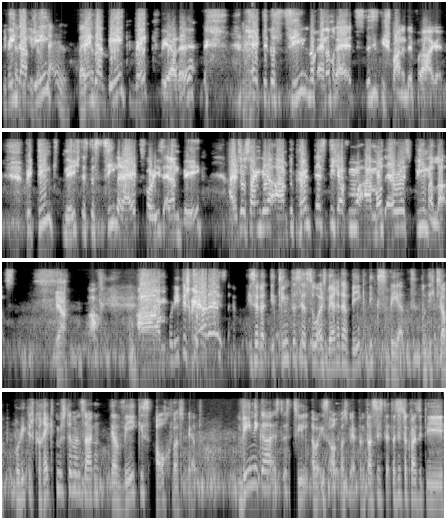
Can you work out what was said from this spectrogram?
wenn der Weg, wenn der Weg weg wäre, hätte das Ziel noch einen Reiz? Das ist die spannende Frage. Bedingt nicht, dass das Ziel reizvoll ist, einen Weg, also sagen wir, ähm, du könntest dich auf dem äh, Mount Everest beamen lassen. Ja. Ähm, politisch korrekt ist, ist ja, klingt das ja so, als wäre der Weg nichts wert. Und ich glaube, politisch korrekt müsste man sagen, der Weg ist auch was wert. Weniger ist das Ziel, aber ist auch was wert. Und das ist, das ist so quasi die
